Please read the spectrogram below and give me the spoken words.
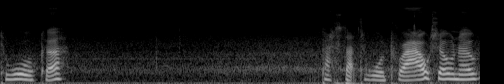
to Walker. Pass that toward Prowse. Oh no,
